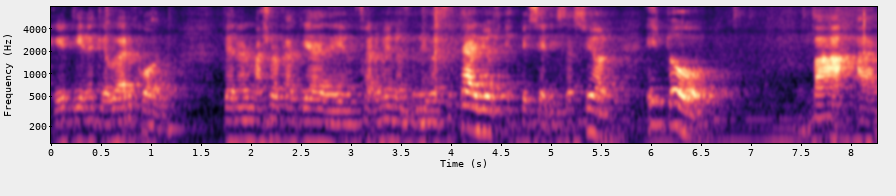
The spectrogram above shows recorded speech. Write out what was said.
que tiene que ver con tener mayor cantidad de enfermeros universitarios, especialización. Esto va a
